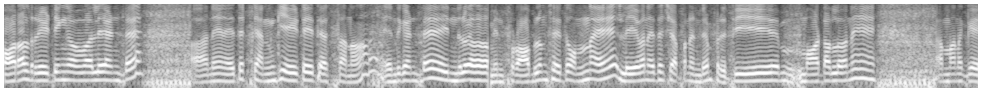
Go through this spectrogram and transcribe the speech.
ఓవరాల్ రేటింగ్ అవ్వాలి అంటే నేనైతే టెన్కి ఎయిట్ అయితే ఇస్తాను. ఎందుకంటే ఇందులో మీన్ ప్రాబ్లమ్స్ అయితే ఉన్నాయి. లేవని అయితే చెప్పనండి. ప్రతి మోటార్లోనే మనకి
